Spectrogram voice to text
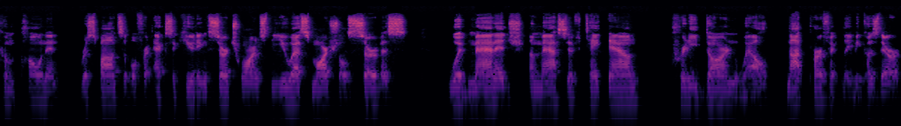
component responsible for executing search warrants, the U.S. Marshals Service, would manage a massive takedown pretty darn well. Not perfectly, because there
